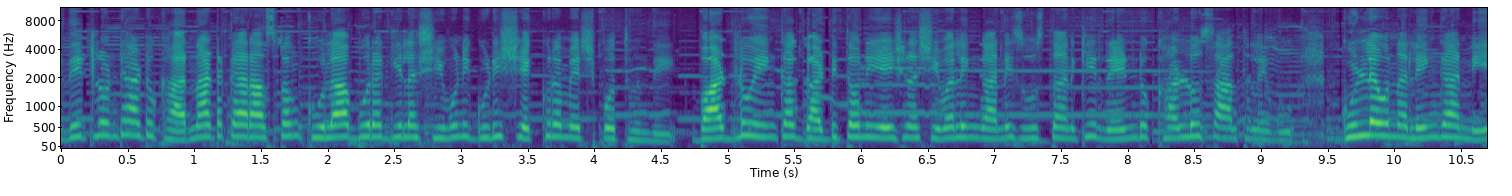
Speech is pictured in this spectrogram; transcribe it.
ఇదిట్లుంటే అటు కర్ణాటక రాష్ట్రం కులాబుర గిల శివుని గుడి శక్కున మెరిచిపోతుంది వడ్లు ఇంకా గడ్డితోని చేసిన శివలింగాన్ని చూస్తానికి రెండు కళ్ళు సాల్తలేవు. గుళ్ళె ఉన్న లింగాన్ని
